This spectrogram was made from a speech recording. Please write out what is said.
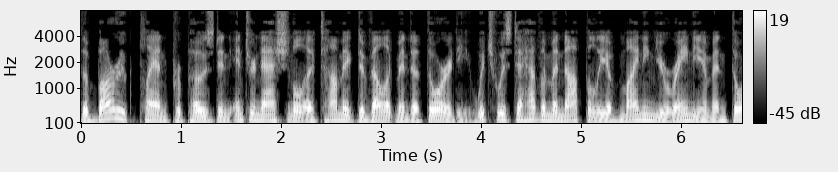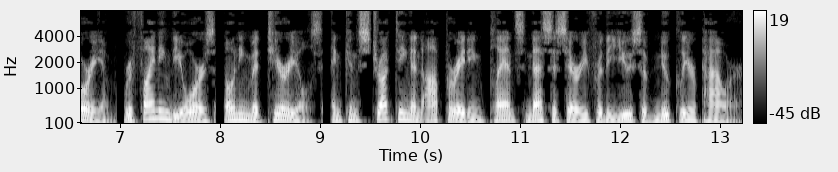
The Baruch Plan proposed an international atomic development authority which was to have a monopoly of mining uranium and thorium, refining the ores, owning materials, and constructing and operating plants necessary for the use of nuclear power.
